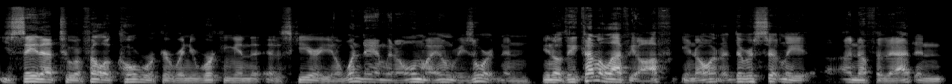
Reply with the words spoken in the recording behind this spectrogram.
you say that to a fellow coworker when you're working in at a ski area. You know, one day I'm going to own my own resort, and you know they kind of laugh you off. You know, and there was certainly enough of that and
